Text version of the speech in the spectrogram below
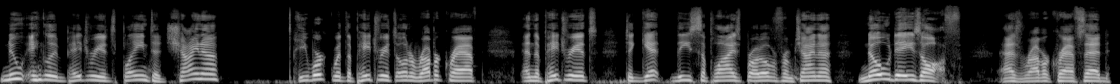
New England Patriots plane to China. He worked with the Patriots owner Robert Kraft and the Patriots to get these supplies brought over from China. No days off. As Robert Kraft said,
